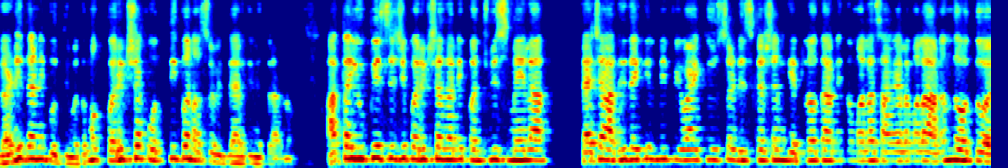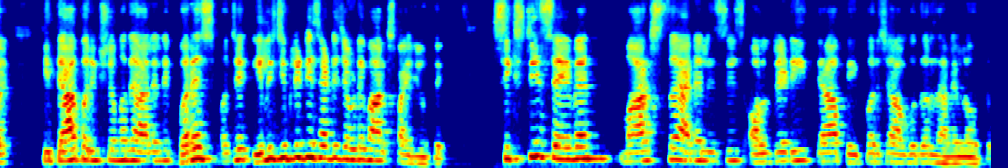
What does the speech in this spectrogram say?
गणित आणि बुद्धिमत्ता. मग परीक्षा कोणती पण असो विद्यार्थी मित्रांनो. आता युपीएससीची परीक्षा झाली पंचवीस मे ला. त्याच्या आधी देखील मी पीवाय क्यूचं डिस्कशन घेतलं होतं आणि तुम्हाला सांगायला मला आनंद होतोय की त्या परीक्षेमध्ये आलेले बरेच म्हणजे एलिजिबिलिटीसाठी जेवढे मार्क्स पाहिजे होते. सिक्स्टी सेव्हन मार्क्सचं अनालिसिस ऑलरेडी त्या पेपरच्या अगोदर झालेलं होतं.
